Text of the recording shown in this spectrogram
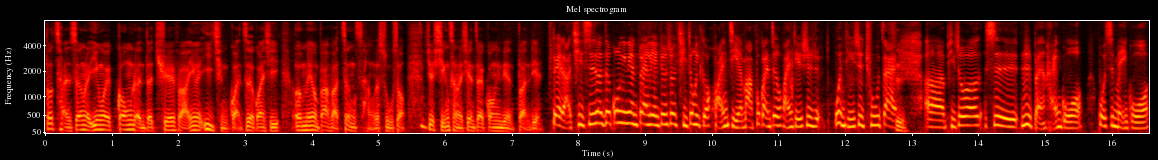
都产生了因为工人的缺乏，因为疫情管制的关系，而没有办法正常的输送，就形成了现在供应链断裂。对了，其实呢，这供应链断裂就是说其中一个环节嘛，不管这个环节是问题是出在呃，比如说是日本、韩国，或是美国、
